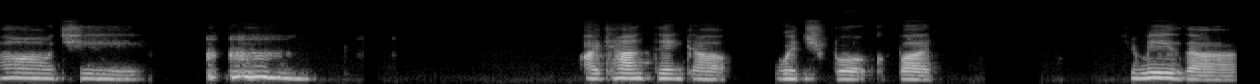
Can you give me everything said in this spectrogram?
Oh, gee. I can't think of which book, but to me, the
